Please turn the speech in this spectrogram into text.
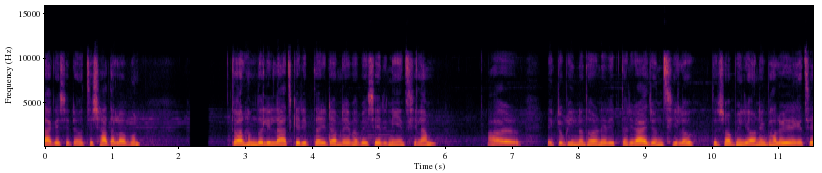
লাগে সেটা হচ্ছে সাদা লবণ। তো আলহামদুলিল্লাহ আজকের ইফতারিটা আমরা এভাবে সেরে নিয়েছিলাম। আর একটু ভিন্ন ধরনের ইফতারির আয়োজন ছিল। তো সব মিলিয়ে অনেক ভালোই লেগেছে।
